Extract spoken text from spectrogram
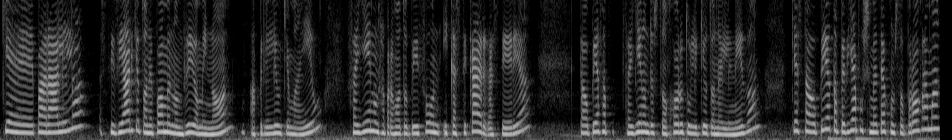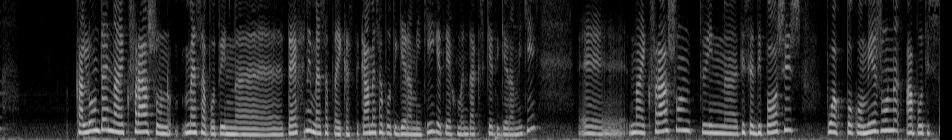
Και παράλληλα, στη διάρκεια των επόμενων δύο μηνών, Απριλίου και Μαΐου, θα, γίνουν, θα πραγματοποιηθούν οικαστικά εργαστήρια, τα οποία θα, θα γίνονται στον χώρο του Λυκείου των Ελληνίδων και στα οποία τα παιδιά που συμμετέχουν στο πρόγραμμα καλούνται να εκφράσουν μέσα από την ε, τέχνη, μέσα από τα οικαστικά, μέσα από την κεραμική, γιατί έχουμε εντάξει και την κεραμική, ε, να εκφράσουν την, ε, τις εντυπώσεις που αποκομίζουν από τις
